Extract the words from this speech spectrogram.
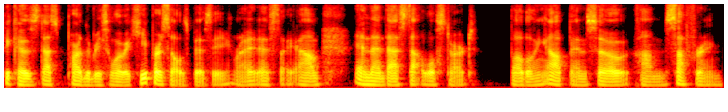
because that's part of the reason why we keep ourselves busy, right? It's like, um, and then that stuff will start bubbling up. And so um, suffering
